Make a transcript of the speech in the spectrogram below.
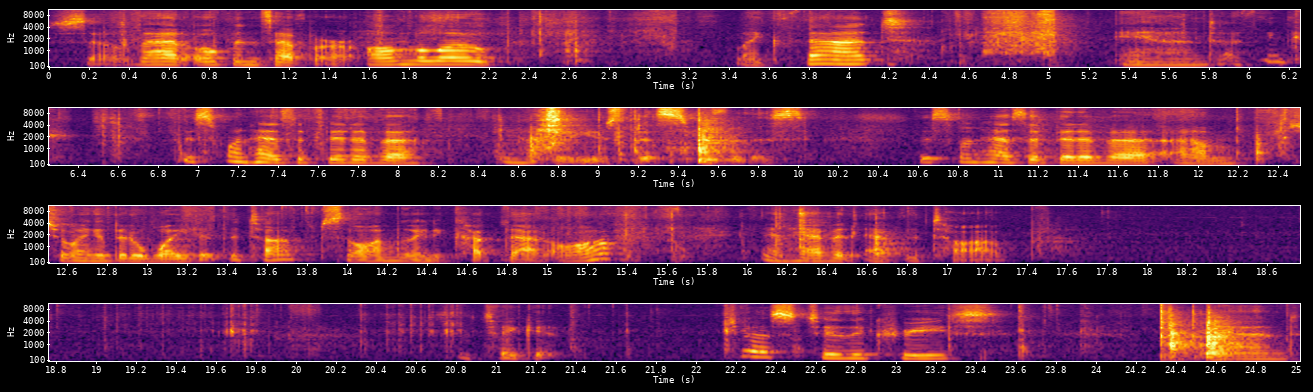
So that opens up our envelope like that. And I think this one has a bit of a, I'm going to use this for this. This one has a bit of a, um, showing a bit of white at the top, so I'm going to cut that off and have it at the top. So take it just to the crease and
